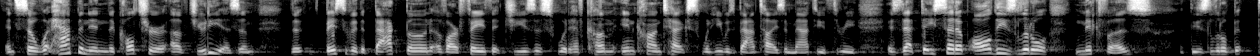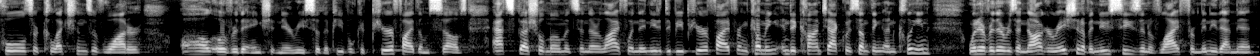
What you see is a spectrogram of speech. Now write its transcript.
And so, what happened in the culture of Judaism, the, basically the backbone of our faith that Jesus would have come in context when he was baptized in Matthew 3, is that they set up all these little mikvahs, these little pools or collections of water all over the ancient Near East so that people could purify themselves at special moments in their life when they needed to be purified from coming into contact with something unclean. Whenever there was inauguration of a new season of life, for many that meant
